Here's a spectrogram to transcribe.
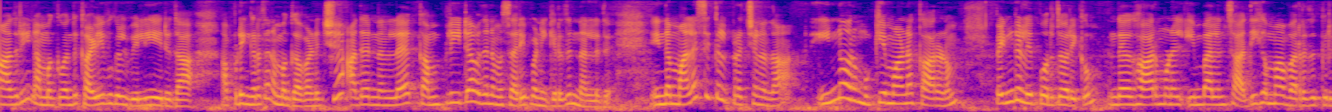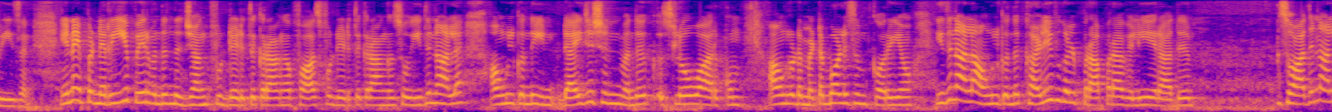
மாதிரி நமக்கு வந்து கழிவுகள் வெளியேறுதா அப்படிங்கிறத நம்ம கவனித்து அதை நல்ல கம்ப்ளீட்டாக வந்து நம்ம சரி பண்ணிக்கிறது நல்லது. இந்த மலசிக்கல் பிரச்சனை தான் இன்னொரு முக்கியமான காரணம். பெண்களை பொறுத்த வரைக்கும் இந்த ஹார்மோனல் இம்பேலன்ஸ் அதிகமாக வர்றதுக்கு ரீசன் ஏன்னா இப்போ நிறைய பேர் வந்து இந்த ஜங்க் ஃபுட் எடுத்துக்கிறாங்க ஃபாஸ்ட் ஃபுட் எடுத்துக்கிறாங்க. ஸோ இதனால அவங்களுக்கு வந்து டைஜஷன் வந்து ஸ்லோவாக இருக்கும். அவங்களோட மெட்டபாலிசம் குறையும். இதனால அவங்களுக்கு வந்து கழிவுகள் ப்ராப்பராக வெளியேறாது. ஸோ அதனால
